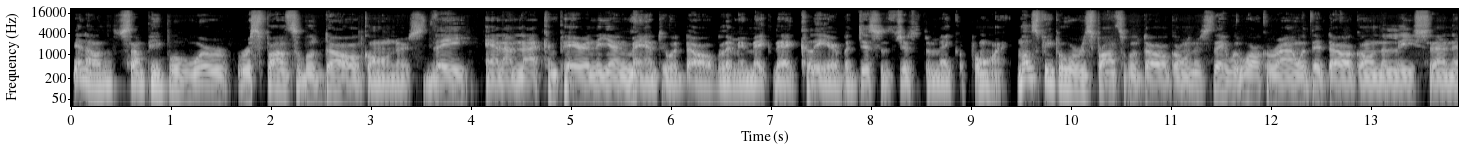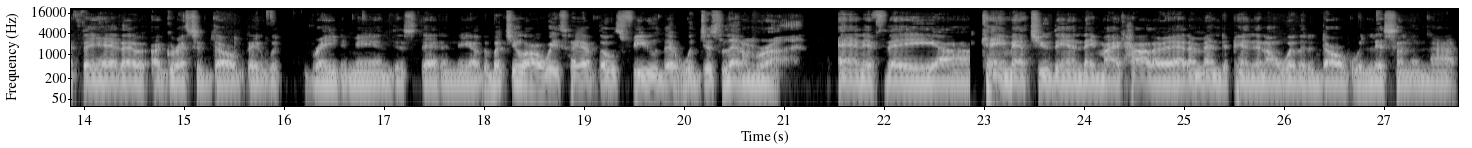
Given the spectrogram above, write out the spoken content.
you know, some people were responsible dog owners. They, and I'm not comparing the young man to a dog, let me make that clear, but this is just to make a point. Most people were responsible dog owners. They would walk around with their dog on the leash, and if they had an aggressive dog, they would rein him in, this, that, and the other. But you always have those few that would just let them run. And if they uh, came at you, then they might holler at them, and depending on whether the dog would listen or not,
